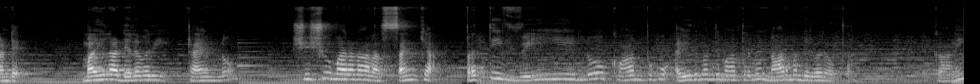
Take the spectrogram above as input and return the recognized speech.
అంటే మహిళా డెలివరీ టైంలో శిశు మరణాల సంఖ్య ప్రతి వెయ్యిలో కాన్పుకు ఐదు మంది మాత్రమే నార్మల్ డెలివరీ అవుతారు. కానీ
